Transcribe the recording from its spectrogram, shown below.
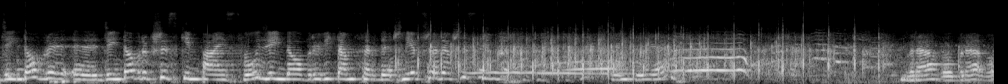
Dzień dobry, e, dzień dobry wszystkim Państwu. Dzień dobry, witam serdecznie. Przede wszystkim dziękuję. Brawo, brawo.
